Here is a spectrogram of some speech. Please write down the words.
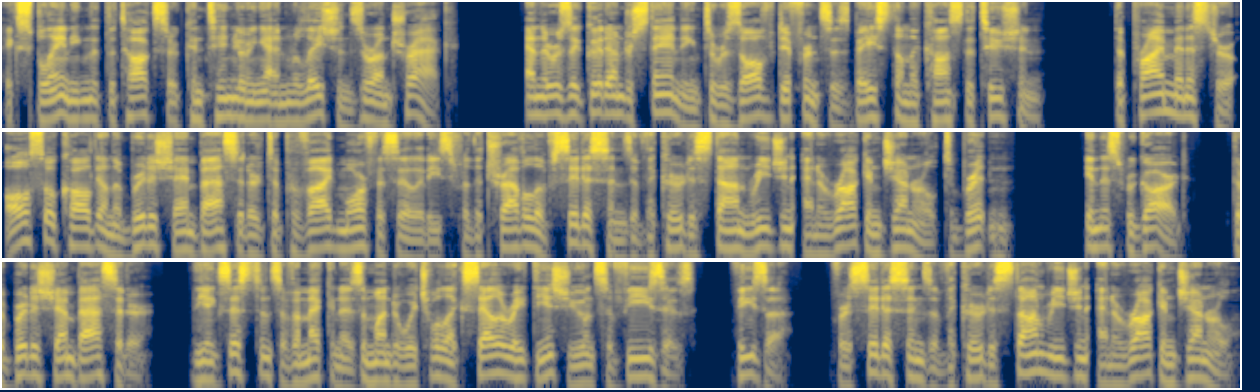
explaining that the talks are continuing and relations are on track. And there is a good understanding to resolve differences based on the constitution. The Prime Minister also called on the British ambassador to provide more facilities for the travel of citizens of the Kurdistan region and Iraq in general to Britain. In this regard, the British ambassador, the existence of a mechanism under which will accelerate the issuance of visas, visa, for citizens of the Kurdistan region and Iraq in general.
